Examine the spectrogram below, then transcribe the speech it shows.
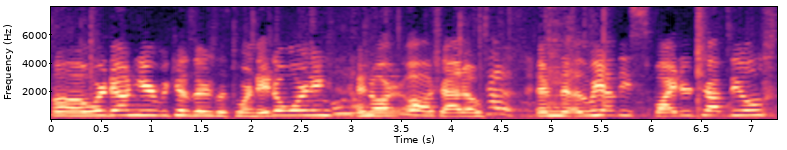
Uh, we're down here because there's a tornado warning in our oh shadow, and uh, we have these spider trap deals.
